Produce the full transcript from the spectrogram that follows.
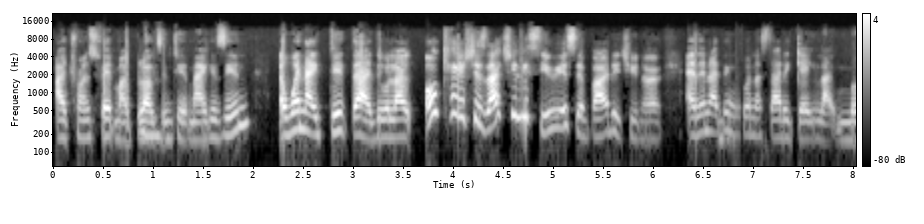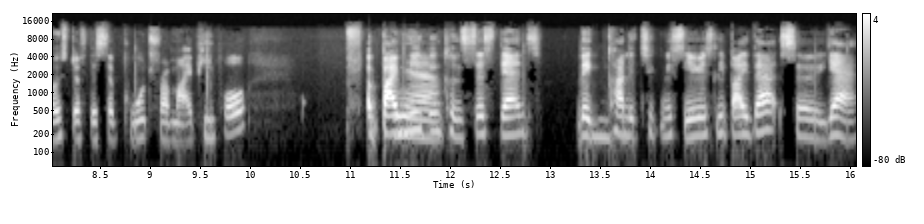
I transferred my blogs into a magazine. And when I did that, they were like, okay, she's actually serious about it, you know. And then I think when I started getting like most of the support from my people, by me being consistent, they kind of took me seriously by that. So yeah,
